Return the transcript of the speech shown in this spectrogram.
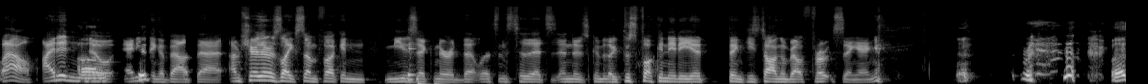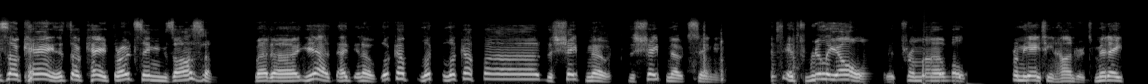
Wow, I didn't Um, know anything about that. I'm sure there's like some fucking music nerd that listens to this and there's gonna be like, this fucking idiot think he's talking about throat singing. well, that's okay. That's okay. Throat singing is awesome. But uh, yeah, you know, look up, look, look up uh, the shape note, the shape note singing. It's, it's really old. It's from uh, well, from the 1800s, mid eight,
